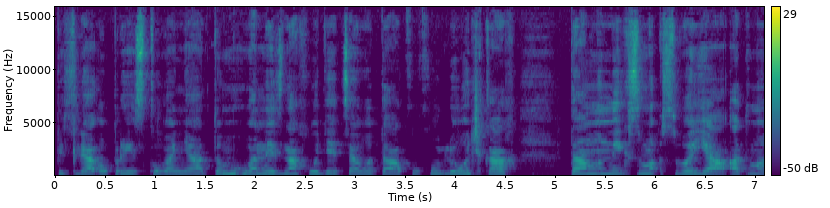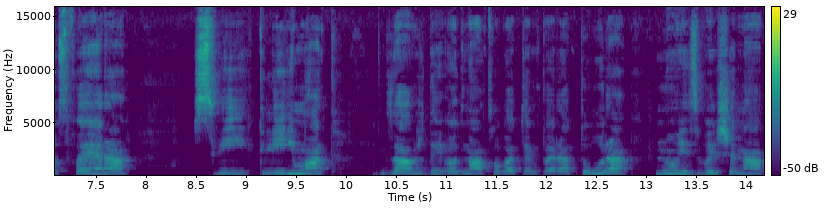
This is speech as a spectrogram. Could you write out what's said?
після оприскування. Тому вони знаходяться отак у кульочках, там у них своя атмосфера, свій клімат, завжди однакова температура, ну і звишена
